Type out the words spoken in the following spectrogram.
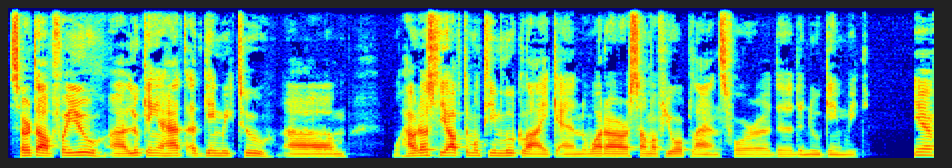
Sertalp, for you, uh, looking ahead at game week two. Um, how does the optimal team look like, and what are some of your plans for the, the new game week? Yeah,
